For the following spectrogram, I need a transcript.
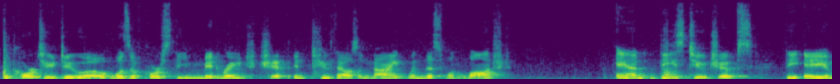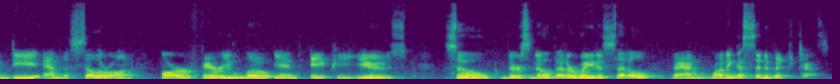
The Core 2 Duo was of course the mid-range chip in 2009 when this one launched. And these two chips, the AMD and the Celeron, are very low-end APUs. So there's no better way to settle than running a Cinebench test.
